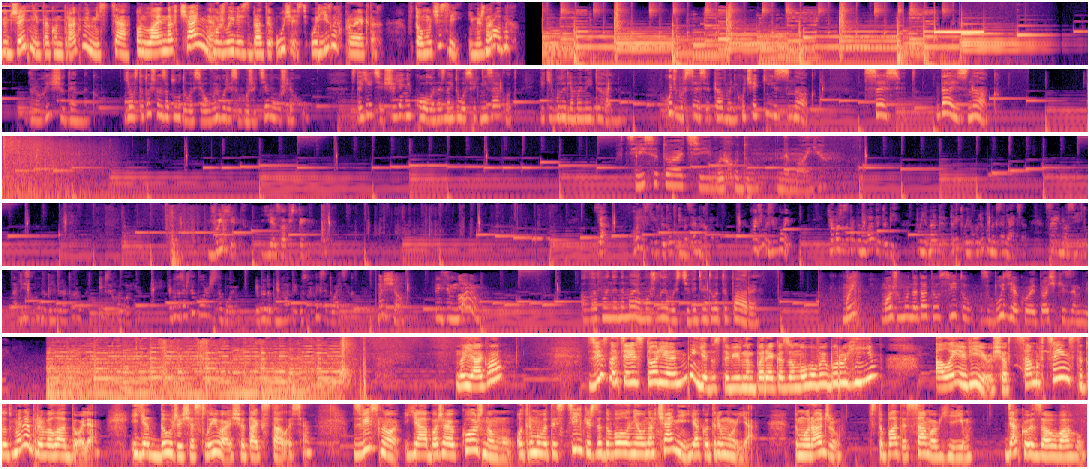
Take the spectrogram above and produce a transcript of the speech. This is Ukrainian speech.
Бюджетні та контрактні місця, онлайн навчання, можливість брати участь у різних проєктах, в тому числі і міжнародних. Дорогий щоденник, я остаточно заплуталася у виборі свого життєвого шляху. Здається, що я ніколи не знайду освітній заклад, який буде для мене ідеальним. Хоч би всесвіт дав мені хоч якийсь знак. Всесвіт, дай знак. В цій ситуації виходу немає. Вихід є завжди. Я Голівський інститут іноземних мов. Ходімо зі мною. Я можу запропонувати тобі поєднати три твоїх улюблених заняття: середню освіту, англійську мову та літературу і психологію. Я буду завжди поруч з тобою і буду допомагати у скрутних ситуаціях. Ну що, ти зі мною? Але в мене немає можливості відвідувати пари. Ми можемо надати освіту з будь-якої точки землі. Ну як вам? Звісно, ця історія не є достовірним переказом мого вибору гіїм, але я вірю, що саме в цей інститут мене привела доля. І я дуже щаслива, що так сталося. Звісно, я бажаю кожному отримувати стільки ж задоволення у навчанні, як отримую я. Тому раджу вступати саме в гіїм. Дякую за увагу!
